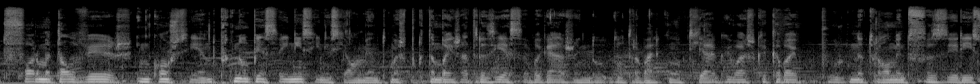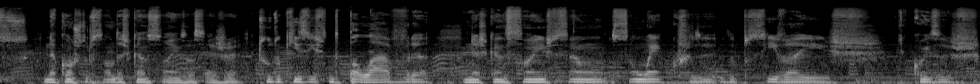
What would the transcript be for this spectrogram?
de forma talvez inconsciente, porque não pensei nisso inicialmente, mas porque também já trazia essa bagagem do, do trabalho com o Tiago, eu acho que acabei por naturalmente fazer isso na construção das canções, ou seja, tudo o que existe de palavra nas canções são, são ecos de, de possíveis coisas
